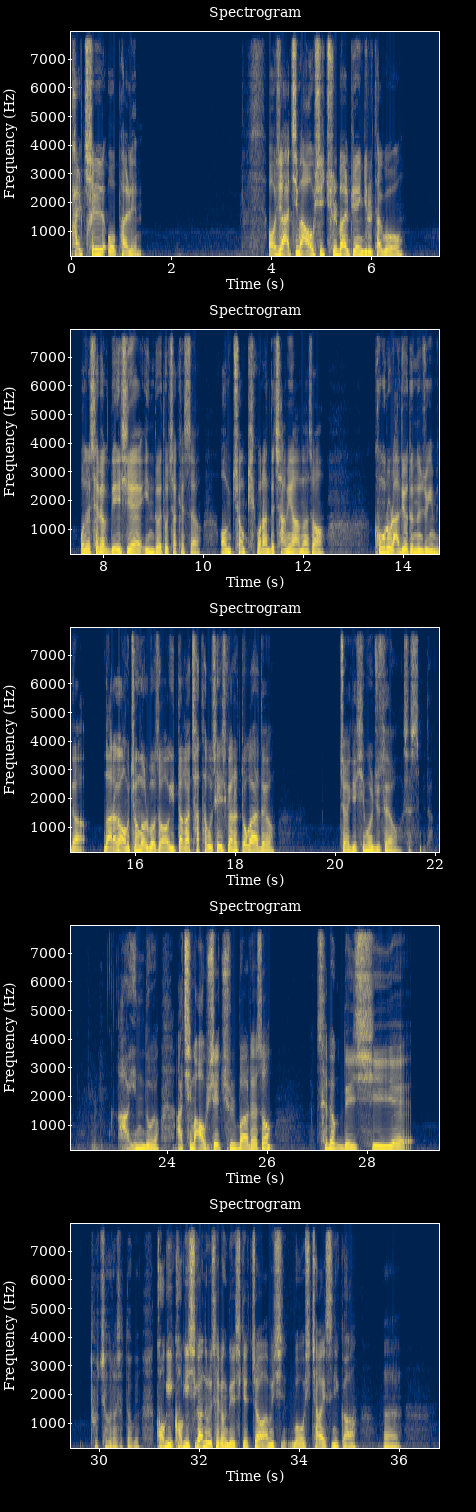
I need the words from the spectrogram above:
8758님. 어제 아침 9시 출발 비행기를 타고 오늘 새벽 4시에 인도에 도착했어요. 엄청 피곤한데 잠이 안 와서 콩으로 라디오 듣는 중입니다. 나라가 엄청 넓어서 이따가 차 타고 3시간을 또 가야 돼요. 저에게 힘을 주세요. 하셨습니다. 아, 인도요? 아침 9시에 출발해서 새벽 4시에 도착을 하셨다고요? 거기 거기 시간으로 새벽 4시겠죠? 아무 시, 뭐 시차가 있으니까. 예.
